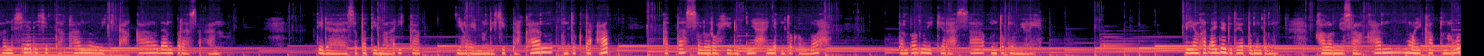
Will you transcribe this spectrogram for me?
Manusia diciptakan memiliki akal dan perasaan. Tidak seperti malaikat yang emang diciptakan untuk taat atas seluruh hidupnya hanya untuk Allah tanpa memiliki rasa untuk memilih. Bayangkan aja gitu ya teman-teman, kalau misalkan malaikat maut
